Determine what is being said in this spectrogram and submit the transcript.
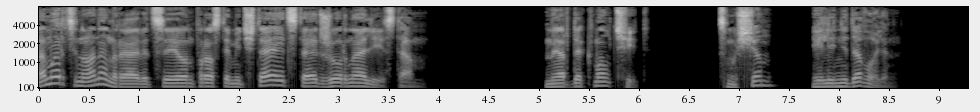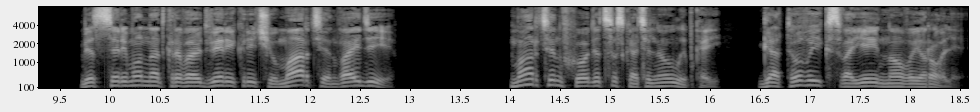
А Мартину она нравится, и он просто мечтает стать журналистом. Мердок молчит. Смущен или недоволен? Бесцеремонно открываю дверь и кричу «Мартин, войди!». Мартин входит с искательной улыбкой, готовый к своей новой роли.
